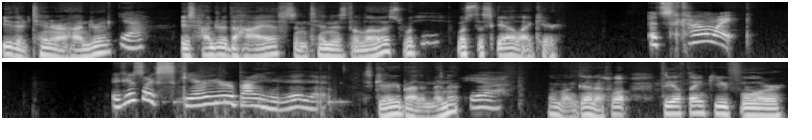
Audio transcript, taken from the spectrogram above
Either 10 or 100? Yeah. Is 100 the highest and 10 is the lowest? What What's the scale like here? It's kind of like it gets like scarier by the minute. Scary by the minute? Yeah. Oh my goodness. Well, Theo, thank you for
